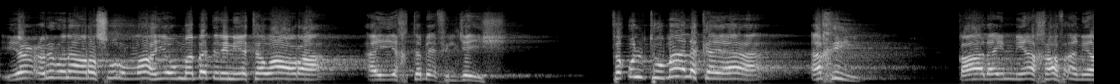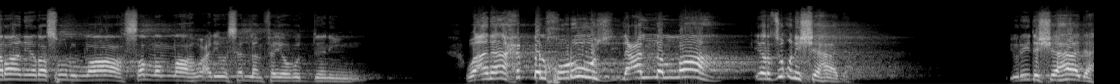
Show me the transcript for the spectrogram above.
يعرضنا رسول الله يوم بدر يتوارى أي يختبئ في الجيش. فقلت ما لك يا أخي؟ قال إني أخاف أن يراني رسول الله صلى الله عليه وسلم فيردني. وأنا أحب الخروج لعل الله يرزقني الشهادة. يريد الشهادة.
